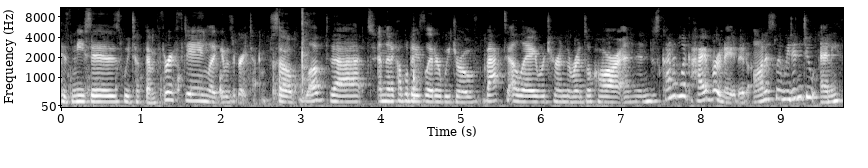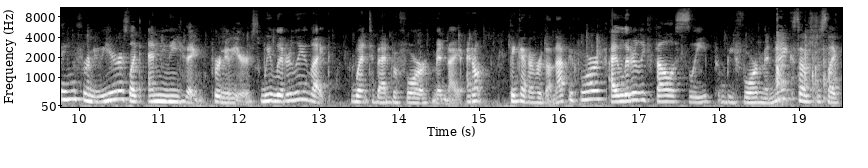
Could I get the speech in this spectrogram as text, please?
his nieces. We took them thrifting. Like it was a great time. So loved that. And then a couple days later, we drove back to LA, returned the rental car, and then just kind of like hibernated. Honestly, we didn't do anything for New Year's, like anything for New Year's. We literally like went to bed before midnight. I don't think I've ever done that before. I literally fell asleep before midnight because I was just like,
